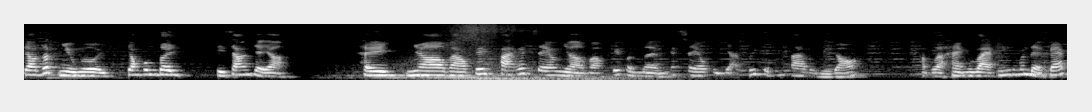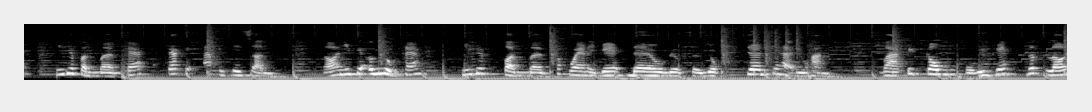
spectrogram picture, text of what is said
cho rất nhiều người trong công ty. Thì sao anh chị à thì nhờ vào cái file Excel, nhờ vào cái phần mềm Excel thì giải quyết cho chúng ta về điều đó. Hoặc là hàng loạt những cái vấn đề khác, những cái phần mềm khác, các cái application, đó, những cái ứng dụng khác, những cái phần mềm software này kia đều được sử dụng trên cái hệ điều hành. Và cái công của Bill Gates rất lớn,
